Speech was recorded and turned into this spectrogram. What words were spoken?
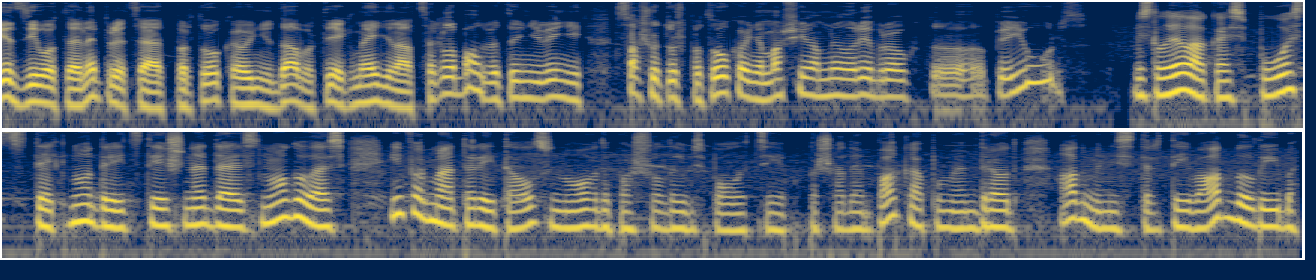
iedzīvotāji nepriecēti par to, ka viņu daba tiek mēģināta saglabāt, bet viņi, viņi sašutuši par to, ka viņam mašīnām nevar iebraukt pie jūras. Vislielākais posts tiek nodarīts tieši nedēļas nogalēs, informēta arī Talsu novada pašvaldības policija. Par šādiem pārkāpumiem draud administratīvā atbildība,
